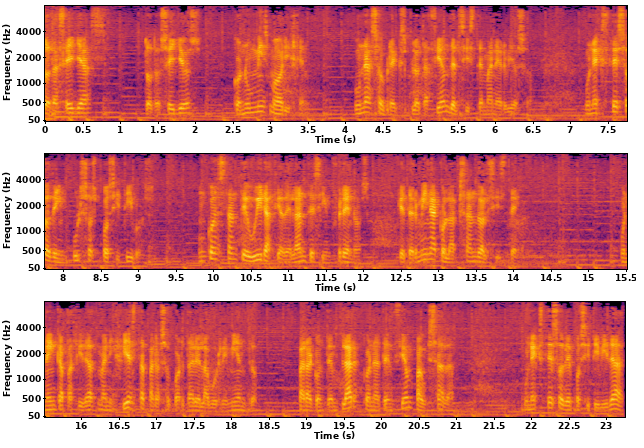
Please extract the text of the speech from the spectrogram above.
Todas ellas, todos ellos, con un mismo origen, una sobreexplotación del sistema nervioso, un exceso de impulsos positivos, un constante huir hacia adelante sin frenos que termina colapsando al sistema, una incapacidad manifiesta para soportar el aburrimiento, para contemplar con atención pausada, un exceso de positividad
